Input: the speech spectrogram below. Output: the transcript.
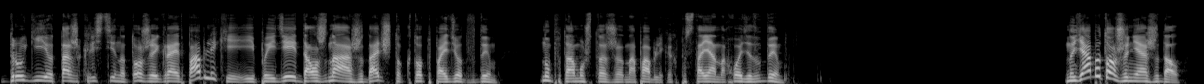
другие, вот та же Кристина тоже играет паблики, и, по идее, должна ожидать, что кто-то пойдет в дым. Ну, потому что же на пабликах постоянно ходит в дым. Но я бы тоже не ожидал.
